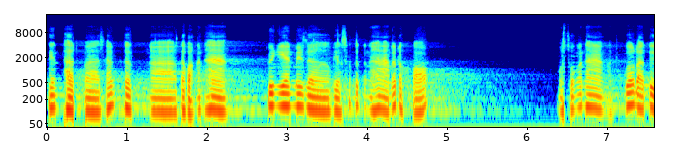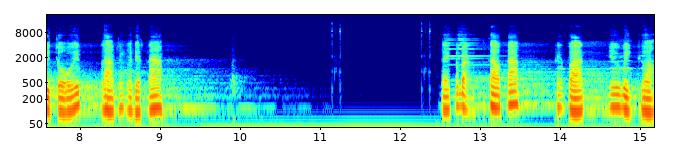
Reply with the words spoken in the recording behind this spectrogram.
tên thật và xác thực à, tài khoản ngân hàng. Tuy nhiên bây giờ việc xác thực ngân hàng rất là khó. Một số ngân hàng ở Trung Quốc đã từ chối làm cho người Việt Nam. Đây các bạn thao tác thanh toán như bình thường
